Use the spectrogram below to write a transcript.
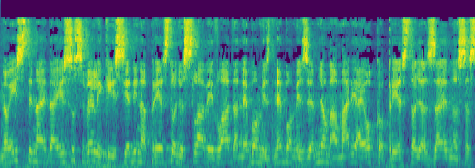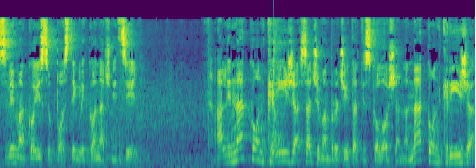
no istina je da je Isus veliki sjedi na prijestolju slave i vlada nebom i, nebom i zemljom A Marija je oko prijestolja zajedno sa svima koji su postigli konačni cilj. Ali nakon križa, sad ću vam pročitati iz Kološana Nakon križa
